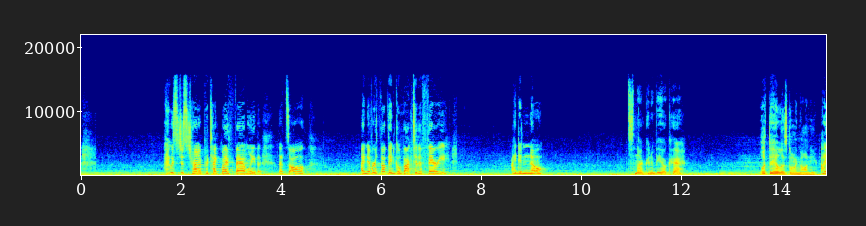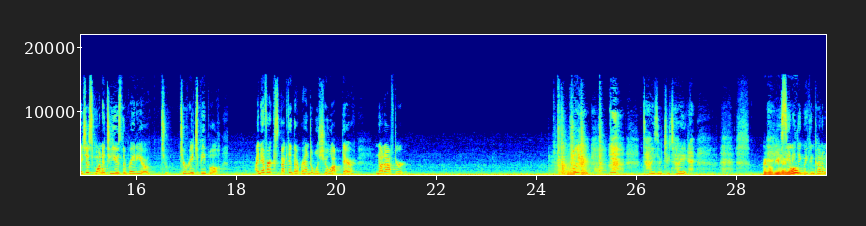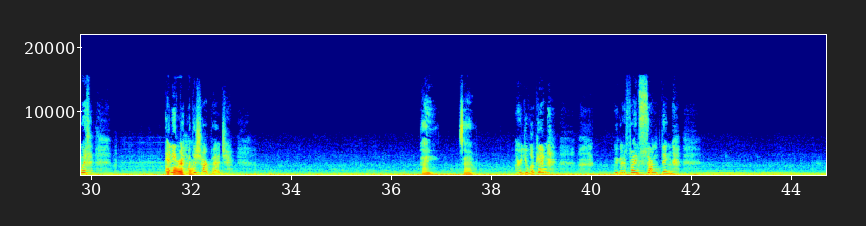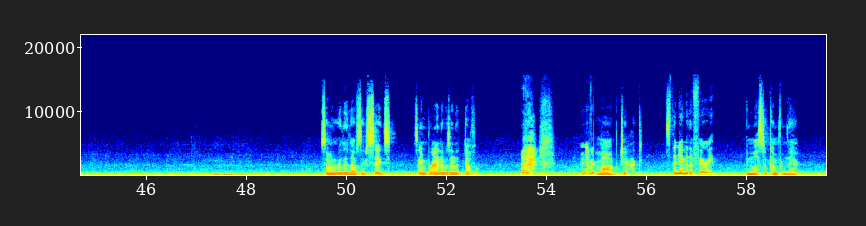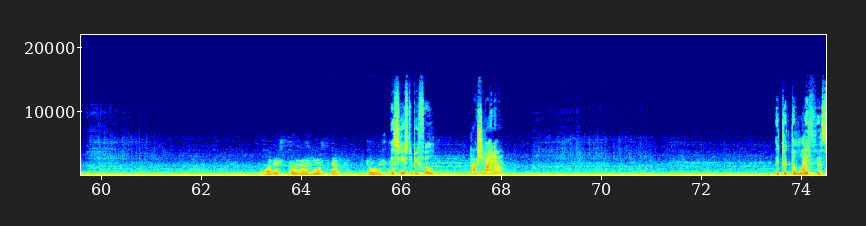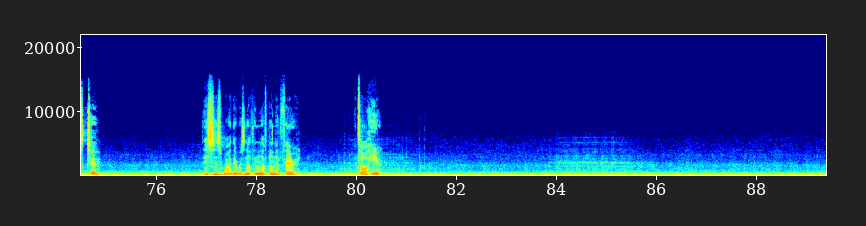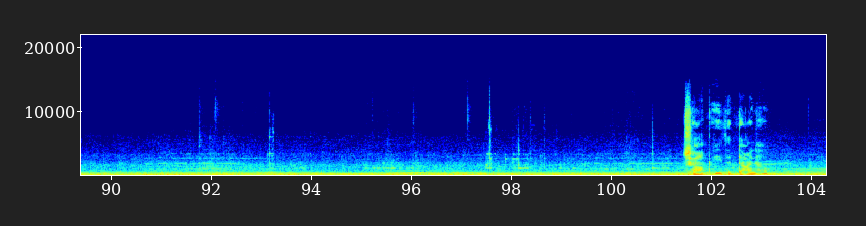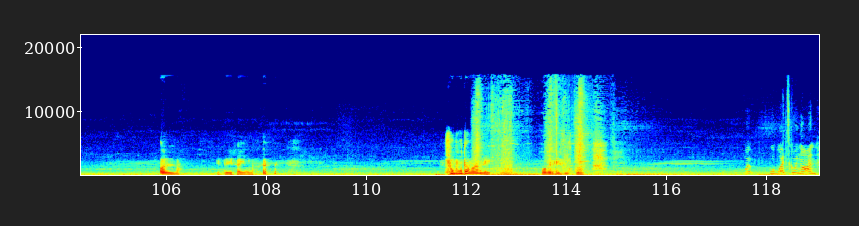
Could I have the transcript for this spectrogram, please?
I was just trying to protect my family. That, that's all. I never thought they'd go back to the ferry. I didn't know. It's not gonna be okay. What the hell is going on here? I just wanted to use the radio to to reach people. I never expected that Randall would show up there. Not after ¿Qué? ties are too tight. Pero You see dímelo. anything we can cut him with? tu anything with cabeza. a sharp edge. Hey, Sam. Are you looking? We gotta find something. Someone really loves their cigs. Same brand that was in the duffel. Never. Mob Jack. It's the name of the ferry. It must have come from there. Igual esto era el mod ya. This used to be full? How should I know? They took the life vest, too. This is why there was nothing left on that ferry. It's all here. The Dino? Hola. Y te dice ahí hola. ¡Su puta madre! Joder, qué susto. What's going on?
